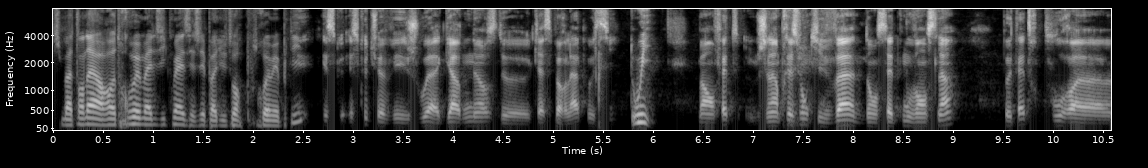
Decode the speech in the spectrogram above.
Je m'attendais à retrouver Magic Maze et j'ai pas du tout retrouvé mes plis. Est-ce que, est-ce que tu avais joué à Gardeners de Casper Lap aussi? Oui. Bah en fait, j'ai l'impression qu'il va dans cette mouvance-là, peut-être pour euh,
